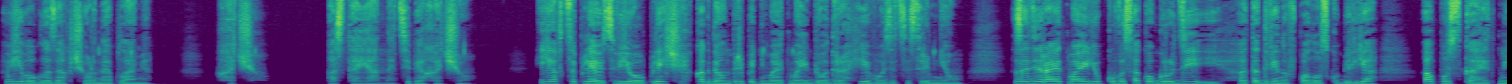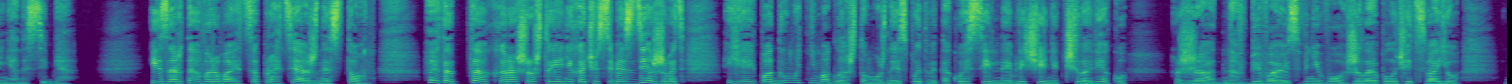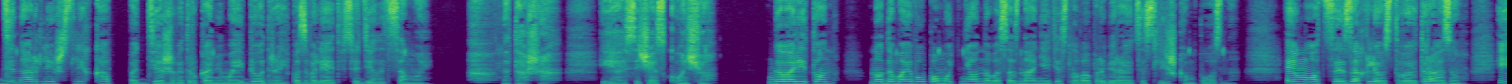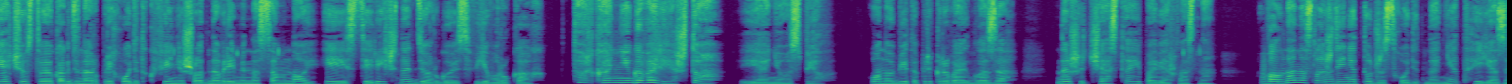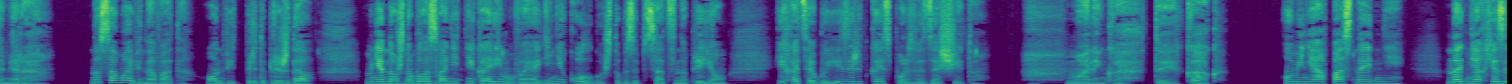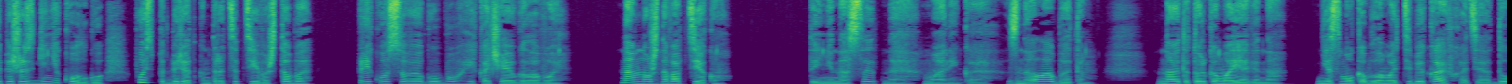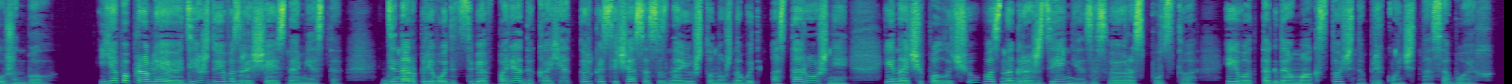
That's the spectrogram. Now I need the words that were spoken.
В его глазах черное пламя. «Хочу. Постоянно тебя хочу». Я вцепляюсь в его плечи, когда он приподнимает мои бедра и возится с ремнем, задирает мою юбку высоко к груди и, отодвинув полоску белья, опускает меня на себя. Изо рта вырывается протяжный стон — это так хорошо, что я не хочу себя сдерживать. Я и подумать не могла, что можно испытывать такое сильное влечение к человеку. Жадно вбиваюсь в него, желая получить свое. Динар лишь слегка поддерживает руками мои бедра и позволяет все делать самой. «Наташа, я сейчас кончу», — говорит он, но до моего помутненного сознания эти слова пробираются слишком поздно. Эмоции захлестывают разум. Я чувствую, как Динар приходит к финишу одновременно со мной и истерично дергаюсь в его руках. «Только не говори, что...» Я не успел. Он убито прикрывает глаза, дышит часто и поверхностно. Волна наслаждения тут же сходит на нет, и я замираю. Но сама виновата. Он ведь предупреждал. Мне нужно было звонить не Каримовой, а гинекологу, чтобы записаться на прием и хотя бы изредка использовать защиту. «Маленькая, ты как?» «У меня опасные дни. На днях я запишусь к гинекологу. Пусть подберет контрацептивы, чтобы...» Прикусываю губу и качаю головой. «Нам нужно в аптеку». «Ты ненасытная, маленькая, знала об этом. Но это только моя вина. Не смог обломать тебе кайф, хотя должен был. Я поправляю одежду и возвращаюсь на место. Динар приводит себя в порядок, а я только сейчас осознаю, что нужно быть осторожнее, иначе получу вознаграждение за свое распутство, и вот тогда Макс точно прикончит нас обоих.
